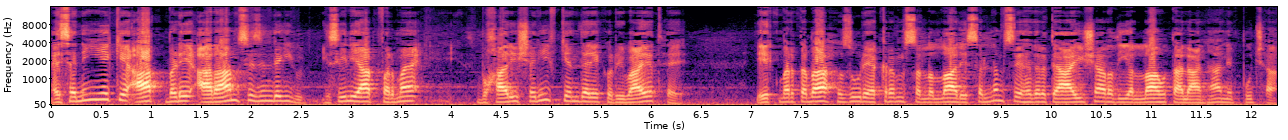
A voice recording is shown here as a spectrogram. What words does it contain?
ایسا نہیں ہے کہ آپ بڑے آرام سے زندگی اسی لیے آپ فرمائیں، بخاری شریف کے اندر ایک روایت ہے، ایک مرتبہ حضور اکرم صلی اللہ علیہ وسلم سے حضرت عائشہ رضی اللہ تعالی عنہ نے پوچھا،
